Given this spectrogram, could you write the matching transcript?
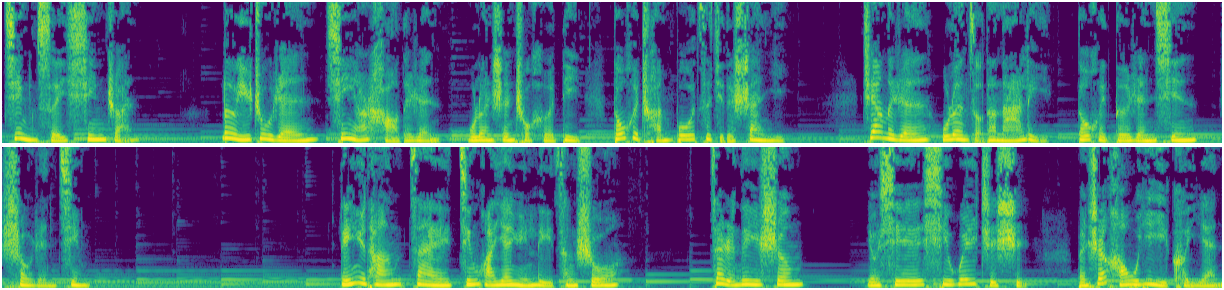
境随心转。”乐于助人、心眼好的人，无论身处何地，都会传播自己的善意。这样的人，无论走到哪里，都会得人心、受人敬。林语堂在《京华烟云》里曾说：“在人的一生，有些细微之事，本身毫无意义可言。”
